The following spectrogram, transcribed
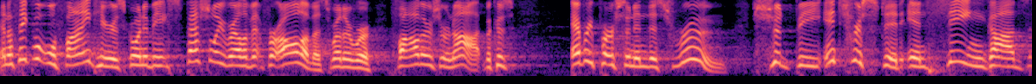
And I think what we'll find here is going to be especially relevant for all of us, whether we're fathers or not, because every person in this room should be interested in seeing God's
